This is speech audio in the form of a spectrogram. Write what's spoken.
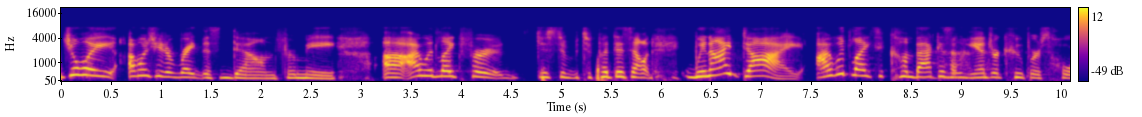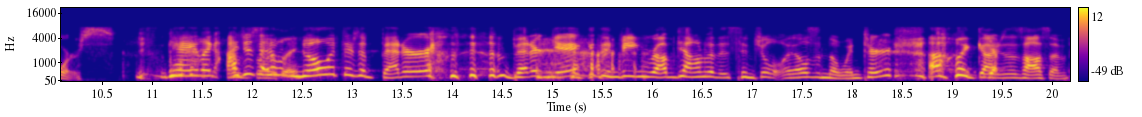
Joy, I want you to write this down for me. Uh, I would like for just to, to put this out. When I die, I would like to come back as Leandra Cooper's horse. Okay, like I just I don't know if there's a better better gig than being rubbed down with essential oils in the winter. Oh my gosh, yep. that's awesome.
